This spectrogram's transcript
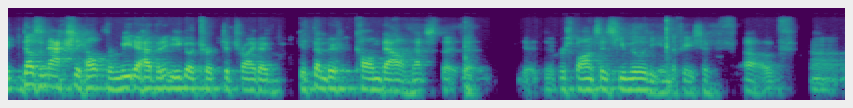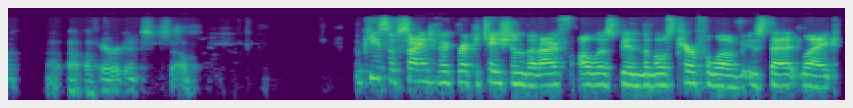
it doesn't actually help for me to have an ego trip to try to get them to calm down. That's the, the, the response is humility in the face of, of, uh, of arrogance. So. The piece of scientific reputation that I've always been the most careful of is that like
